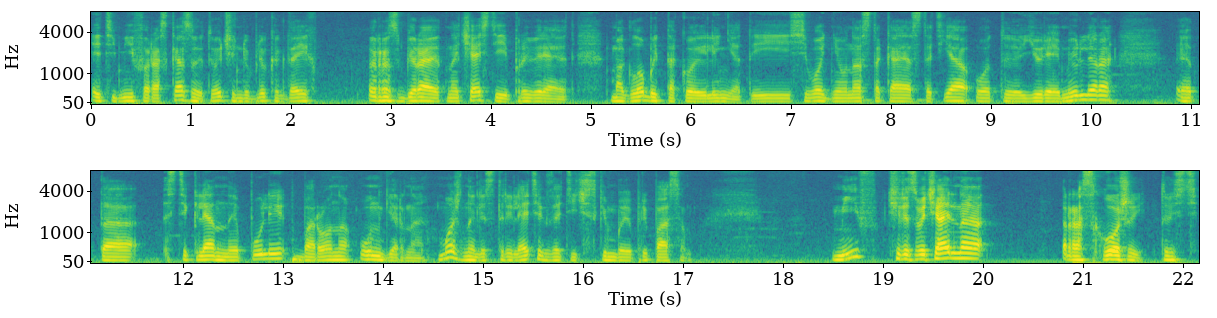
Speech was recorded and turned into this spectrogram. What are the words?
эти мифы рассказывают, и очень люблю, когда их разбирают на части и проверяют, могло быть такое или нет. И сегодня у нас такая статья от э, Юрия Мюллера. Это стеклянные пули барона Унгерна. Можно ли стрелять экзотическим боеприпасом? Миф чрезвычайно расхожий. То есть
